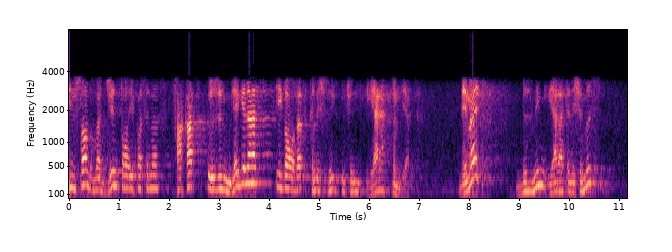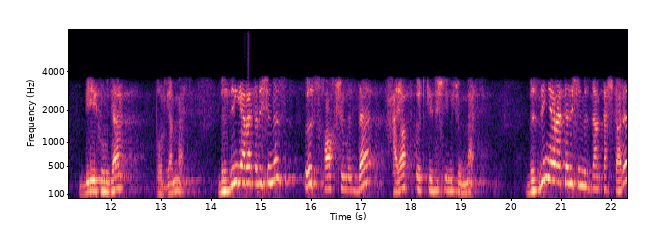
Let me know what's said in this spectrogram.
inson va jin toifasini faqat o'zimgagina ibodat qilishlik uchun yaratdim deyapti. Demak bizning yaratilishimiz behuda bo'lgan emas bizning yaratilishimiz o'z xohishimizda hayot o'tkazishlik uchun emas. Bizning yaratilishimizdan tashqari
